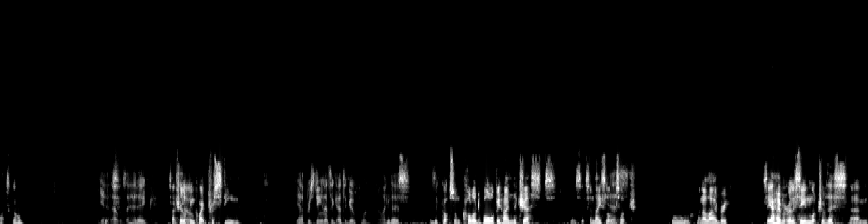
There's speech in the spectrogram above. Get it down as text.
that's gone. Yeah, that was a headache. It's actually looking quite pristine. Yeah, pristine. That's a that's a good one. I like It that. is. We've got some coloured wool behind the chests. It's, it's a nice little Yes. touch. Ooh, and a library. See, I haven't really seen much of this. Um,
